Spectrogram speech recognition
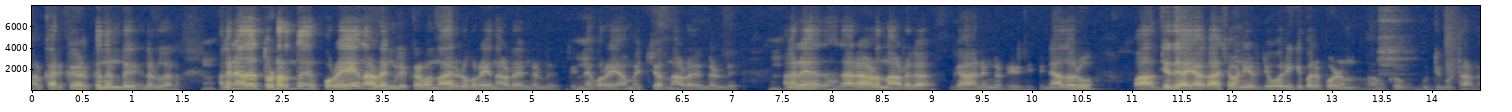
ആൾക്കാർ കേൾക്കുന്നുണ്ട് എന്നുള്ളതാണ്. അങ്ങനെ അത് തുടർന്ന് കുറേ നാടകങ്ങളിൽ ക്രമൻ നായരുടെ കുറേ നാടകങ്ങളിൽ പിന്നെ കുറേ അമച്വർ നാടകങ്ങളിൽ അങ്ങനെ ധാരാളം നാടക ഗാനങ്ങൾ എഴുതി. പിന്നെ അതൊരു ബാധ്യതയായി. ആകാശവാണിയുടെ ജോലിക്ക് പലപ്പോഴും നമുക്ക് ബുദ്ധിമുട്ടാണ്.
